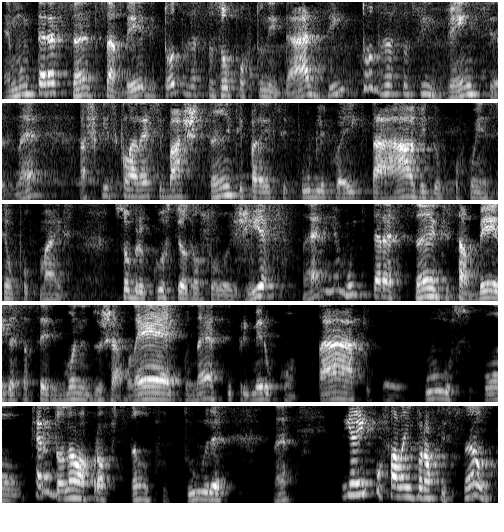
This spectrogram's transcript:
É muito interessante saber de todas essas oportunidades e todas essas vivências, né? Acho que esclarece bastante para esse público aí que está ávido por conhecer um pouco mais sobre o curso de odontologia, né? E é muito interessante saber dessa cerimônia do jaleco, né? Esse primeiro contato com o curso, com, querendo ou não, a profissão futura, né? E aí, por falar em profissão,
